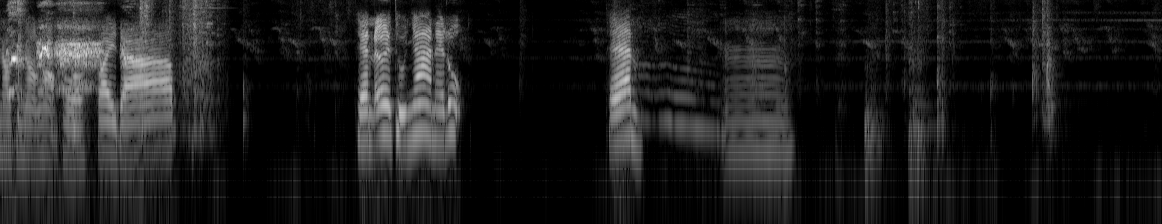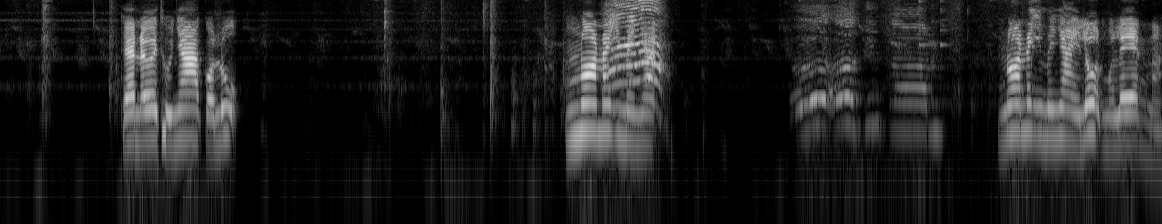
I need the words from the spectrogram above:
เนาะพี่น้องเนาะเพอไฟดับ แทนเอ้ยถูย่าในอยลูก แทน อืมแทนเอ้ยถูย่าก่อนลูกมึงนอนในะอีเมญ่เออเออกินก่อน มึง นอนในอีเมใหญ่โลดมือแรงนะ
